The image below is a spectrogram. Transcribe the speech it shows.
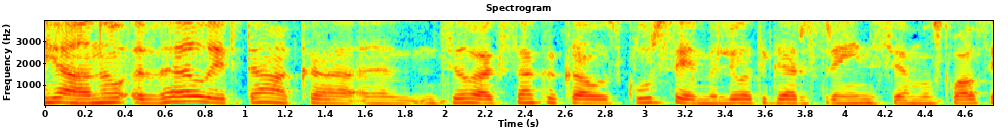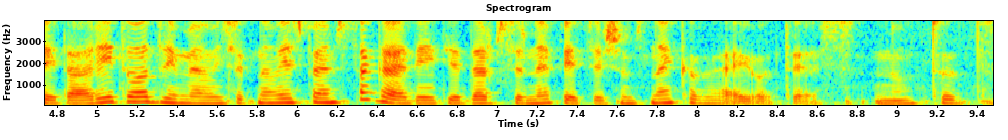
Jā, nu vēl ir tā, ka cilvēks saka, ka uz kursiem ir ļoti garas rindas, ja mūsu klausītāji arī to atzīmē, viņi saka, nav iespējams sagaidīt, ja darbs ir nepieciešams nekavējoties. Nu, tad...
